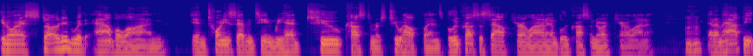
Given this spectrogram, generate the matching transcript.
You know, when I started with Avalon in 2017, we had two customers, two health plans, Blue Cross of South Carolina and Blue Cross of North Carolina. Mm-hmm. And I'm happy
